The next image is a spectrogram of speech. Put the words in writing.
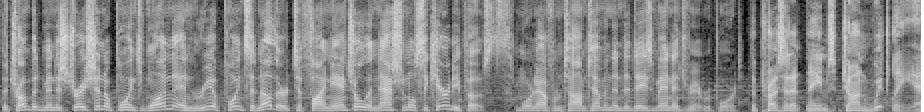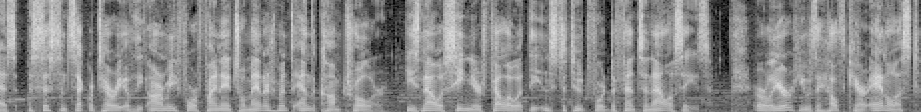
The Trump administration appoints one and reappoints another to financial and national security posts. More now from Tom Temin in today's management report. The president names John Whitley as Assistant Secretary of the Army for Financial Management and the Comptroller. He's now a senior fellow at the Institute for Defense Analyses. Earlier, he was a healthcare analyst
